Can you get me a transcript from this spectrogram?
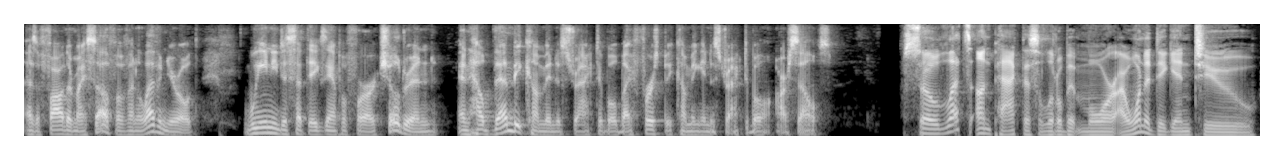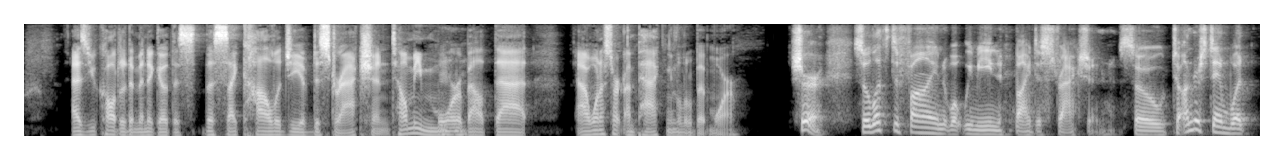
as a father myself of an 11-year-old. We need to set the example for our children and help them become indistractable by first becoming indistractable ourselves. So let's unpack this a little bit more. I want to dig into as you called it a minute ago this the psychology of distraction. Tell me more mm-hmm. about that. I want to start unpacking a little bit more. Sure. So let's define what we mean by distraction. So to understand what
